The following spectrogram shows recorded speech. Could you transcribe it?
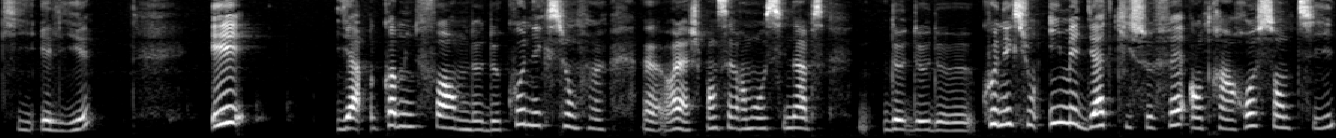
qui est liée et il y a comme une forme de, connexion, euh, voilà, je pensais vraiment aux synapses, de, de, connexion immédiate qui se fait entre un ressenti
